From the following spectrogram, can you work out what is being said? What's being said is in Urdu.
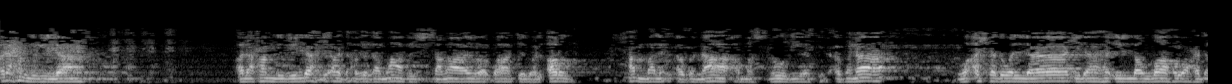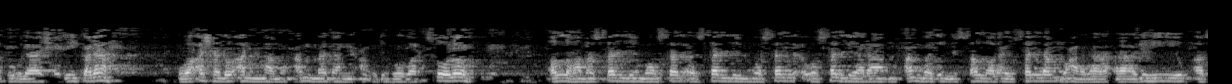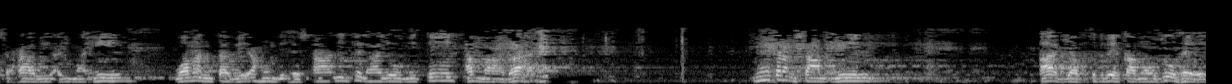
الحمد لله الحمد لله عدد ما في السماء وبات والأرض. حمل الأبناء مسلولية الأبناء. وأشهد أن لا إله إلا الله وحده لا شريك له. وأشهد أن محمدا عبده ورسوله. اللهم صل وسلم وصل على محمد صلى الله عليه وسلم وعلى آله وأصحابه أجمعين. ومن تبعهم بإحسان إلى يوم الدين. أما بعد. محترم سامعین، آج جب خطبے کا موضوع ہے،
